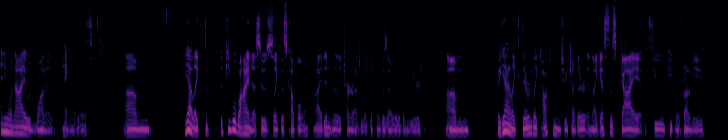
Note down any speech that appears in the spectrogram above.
anyone i would want to hang out with. Um yeah like the the people behind us it was like this couple. I didn't really turn around to look at them because that would have been weird. Um but yeah like they were like talking to each other and i guess this guy a few people in front of me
